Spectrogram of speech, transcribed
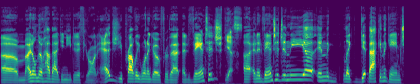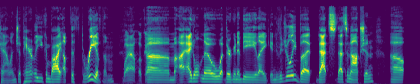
Um, I don't know how bad you need it if you're on edge. You probably want to go for that advantage. Yes. uh, an advantage in the uh, in the like get back in the game challenge. Apparently, you can buy up to three of them. Wow. Okay. Um, I, I don't know what they're going to be like individually, but that's that's an option. Uh,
